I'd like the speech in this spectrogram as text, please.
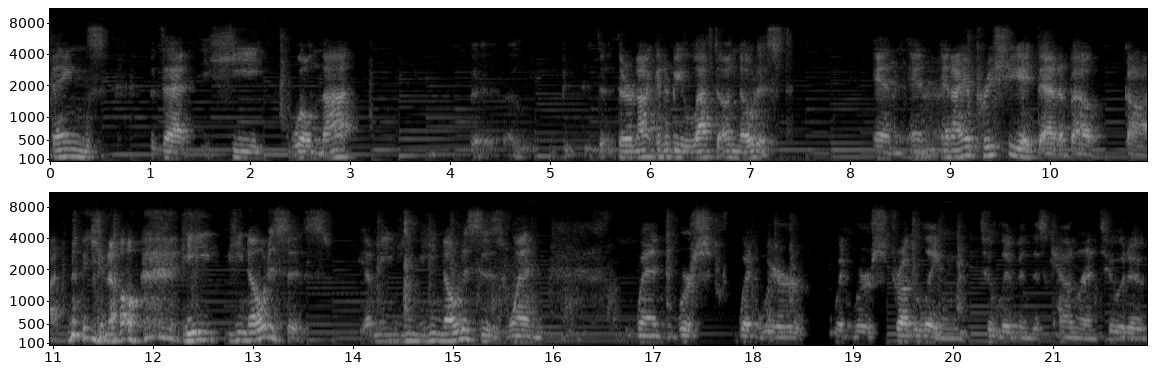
things that He will not. Uh, they're not going to be left unnoticed, and and and I appreciate that about God. you know, He He notices. I mean, He He notices when when we're when we're when we're struggling to live in this counterintuitive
